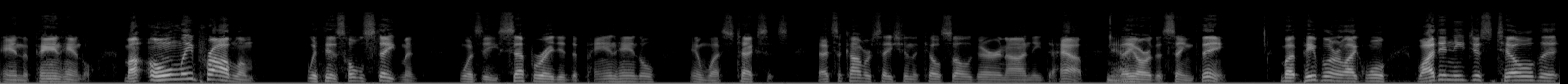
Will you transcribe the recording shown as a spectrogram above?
and the Panhandle. My only problem with his whole statement was he separated the Panhandle and West Texas. That's a conversation that Kel Seliger and I need to have. Yeah. They are the same thing. But people are like, well, why didn't he just tell the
